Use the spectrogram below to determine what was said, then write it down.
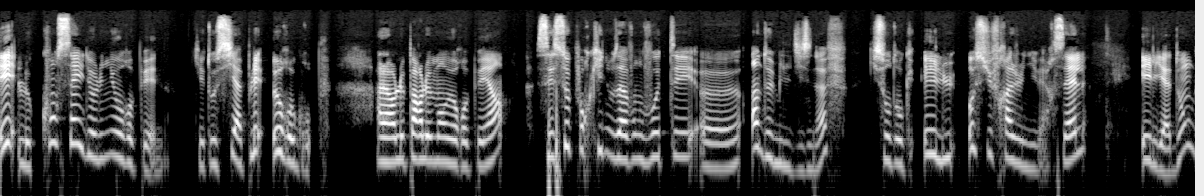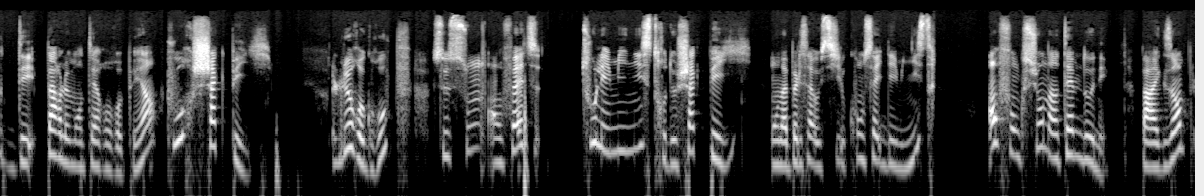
et le Conseil de l'Union européenne, qui est aussi appelé Eurogroupe. Alors le Parlement européen, c'est ceux pour qui nous avons voté euh, en 2019, qui sont donc élus au suffrage universel, et il y a donc des parlementaires européens pour chaque pays. L'Eurogroupe, ce sont en fait tous les ministres de chaque pays, on appelle ça aussi le Conseil des ministres, en fonction d'un thème donné. Par exemple,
